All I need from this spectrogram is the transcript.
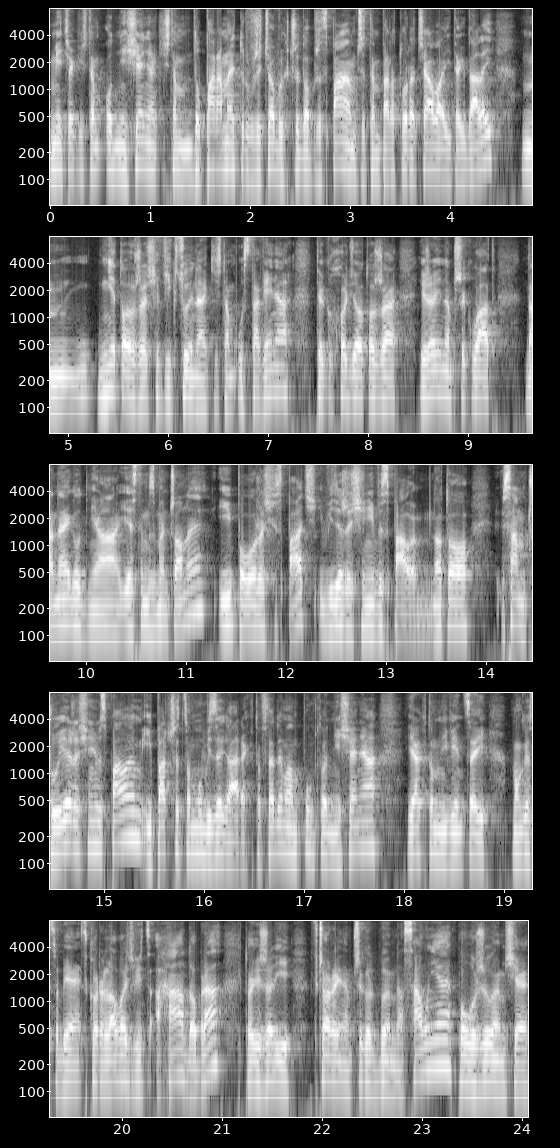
mieć jakieś tam odniesienia, jakieś tam do parametrów życiowych, czy dobrze spałem, czy temperatura ciała i tak dalej. Mm, Nie to, że się fiksuję na jakichś tam ustawieniach, tylko chodzi o to, że jeżeli na przykład danego dnia jestem zmęczony i położę się spać i widzę, że się nie wyspałem, no to sam czuję, że się nie wyspałem i patrzę, co mówi zegarek. To wtedy mam punkt odniesienia, jak to mniej więcej więcej mogę sobie skorelować, więc aha, dobra, to jeżeli wczoraj na przykład byłem na saunie, położyłem się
